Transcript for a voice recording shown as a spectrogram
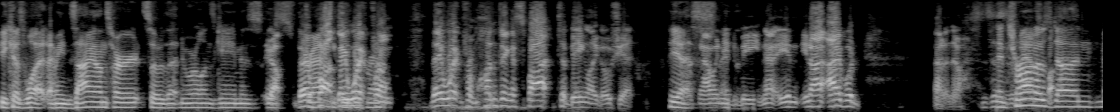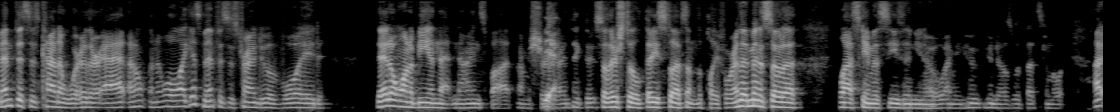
because what I mean, Zion's hurt, so that New Orleans game is, yeah. is they went different. from they went from hunting a spot to being like, oh shit, yes. Now we need to be now. You know, I, I would. I don't know. and Toronto's done. Memphis is kind of where they're at. I don't know. Well, I guess Memphis is trying to avoid. They don't want to be in that nine spot. I'm sure. Yeah. I think they're, so. They're still they still have something to play for. And then Minnesota, last game of the season. You know, I mean, who who knows what that's going to look. I,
